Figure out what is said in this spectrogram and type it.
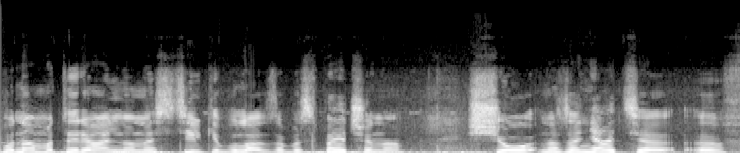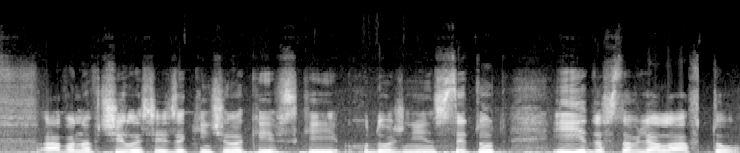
Вона матеріально настільки була забезпечена, що на заняття, е, в- а вона вчилася і закінчила Київський художній інститут, і її доставляло авто.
